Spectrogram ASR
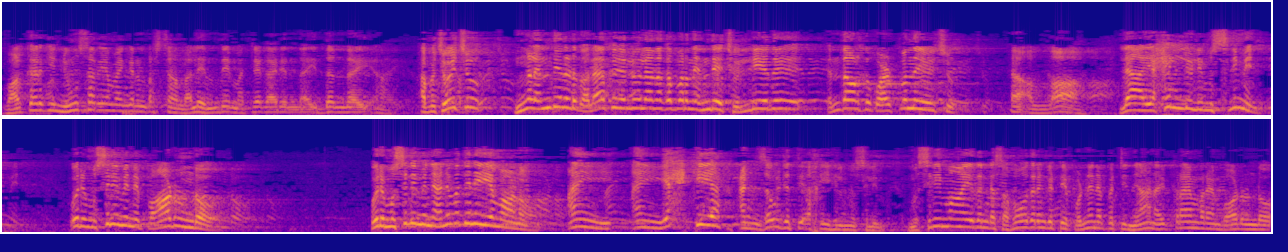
അപ്പൊ ആൾക്കാർക്ക് ന്യൂസ് അറിയാൻ ഭയങ്കര ഇൻട്രസ്റ്റ് ആണല്ലോ. അല്ലെ എന്തേ മറ്റേ കാര്യം എന്തായി ഇതെന്തായി. അപ്പൊ ചോദിച്ചു നിങ്ങൾ എന്തിനാണ് തൊലാക്ക് ചൊല്ലൂല എന്നൊക്കെ പറഞ്ഞ് എന്തേ ചൊല്ലിയത്? എന്താ അവൾക്ക് കുഴപ്പമെന്ന് ചോദിച്ചു? അള്ളാഹല്ലുലി മുസ്ലിമിൻ. ഒരു മുസ്ലിമിന് പാടുണ്ടോ? ഒരു മുസ്ലിമിന് അനുവദനീയമാണോ? മുസ്ലിമായ തന്റെ സഹോദരൻ കിട്ടിയ പെണ്ണിനെ പറ്റി ഞാൻ അഭിപ്രായം പറയാൻ പാടുണ്ടോ?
